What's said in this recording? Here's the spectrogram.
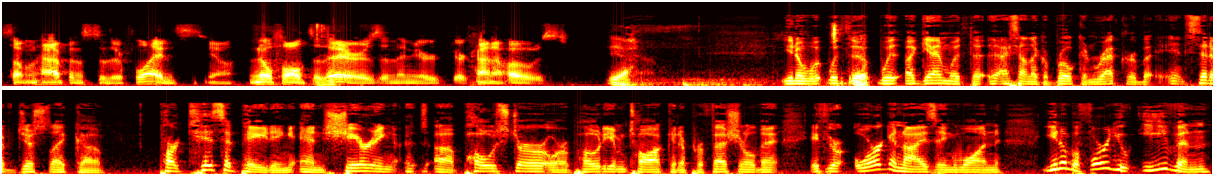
something happens to their flights, you know, no fault of theirs. And then you're, you're kind of hosed. Yeah. you know, with, with the Yep. with, again with the I sound like a broken record, but instead of just like uh, participating and sharing a poster or a podium talk at a professional event, if you're organizing one, you know, before you even,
